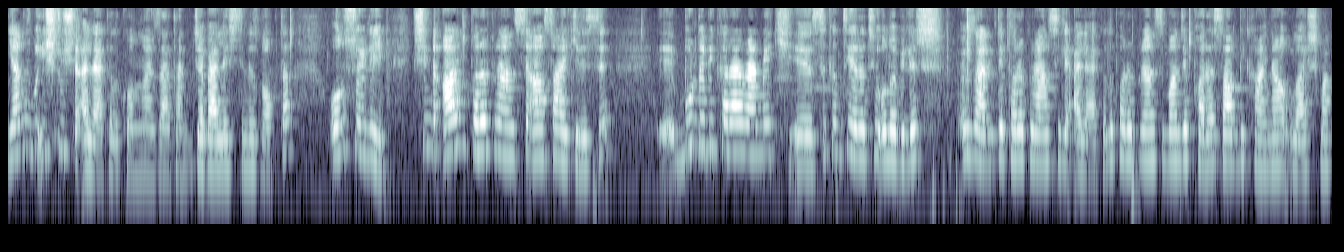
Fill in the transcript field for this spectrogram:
Yalnız bu iş güçle alakalı konular zaten cebelleştiğiniz nokta. Onu söyleyeyim. Şimdi Ay para prensi asa ikilisi. E, Burada bir karar vermek e, sıkıntı yaratıyor olabilir. Özellikle para prensi ile alakalı. Para prensi bence parasal bir kaynağa ulaşmak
